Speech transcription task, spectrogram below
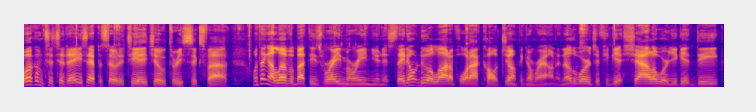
Welcome to today's episode of THO 365. One thing I love about these Raymarine units, they don't do a lot of what I call jumping around. In other words, if you get shallow or you get deep,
